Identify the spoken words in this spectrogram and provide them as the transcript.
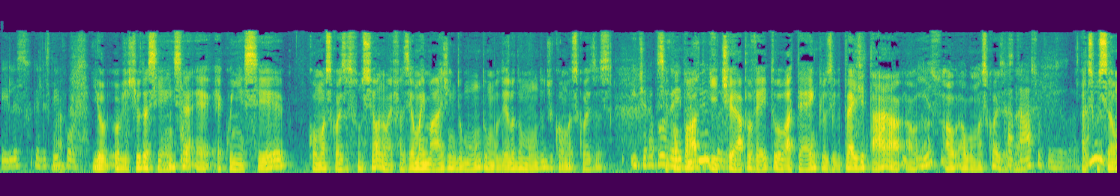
eles, eles têm ah, força. E o objetivo da ciência é, é, conhecer como as coisas funcionam, é fazer uma imagem do mundo, um modelo do mundo de como as coisas se comportam. Disso, e tirar proveito até, inclusive, para evitar Isso. algumas coisas. Né? Catástrofes, né? A discussão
